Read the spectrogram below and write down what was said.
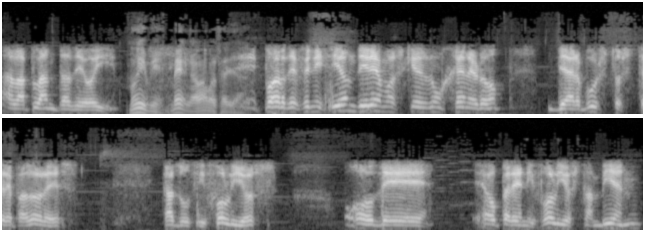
a la planta de hoy. Muy bien, venga, vamos allá. Eh, por definición diremos que es un género de arbustos trepadores, caducifolios o de o perennifolios también,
